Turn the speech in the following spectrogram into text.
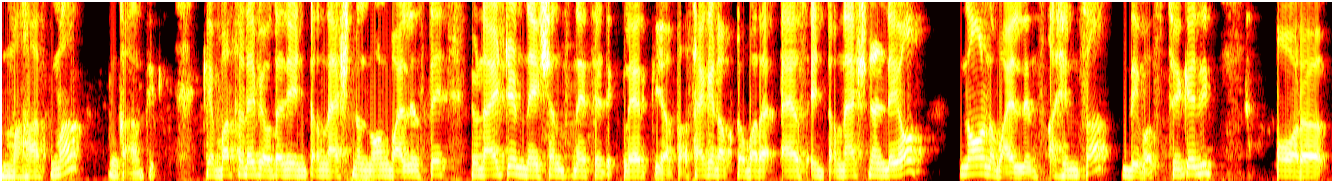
महात्मा गांधी। के बर्थडे पे होता है जी international non violence day United Nations ने इसे डिक्लेयर किया था। Second October as international day of non violence अहिंसा दिवस, ठीक है जी? और,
